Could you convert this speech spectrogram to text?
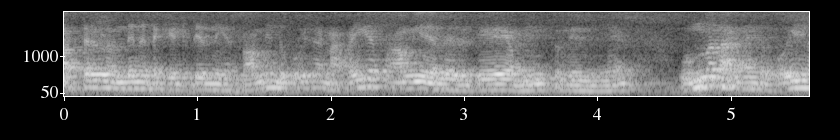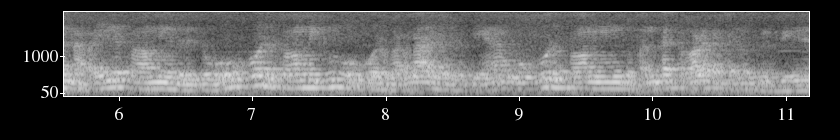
பக்தர்கள் வந்து என்கிட்ட கேட்டுட்டு இருந்தீங்க சாமி இந்த கோயிலில் நிறைய சாமிகள் இருக்குது அப்படின்னு சொல்லியிருந்தீங்க. உண்மைதாங்க இந்த கோயிலில் நிறைய சாமிகள் இருக்குது ஒவ்வொரு சாமிக்கும் ஒவ்வொரு வரலாறு இருக்குது ஏன்னா ஒவ்வொரு சாமியும் இங்கே வந்த காலகட்டங்கள் இருக்குது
